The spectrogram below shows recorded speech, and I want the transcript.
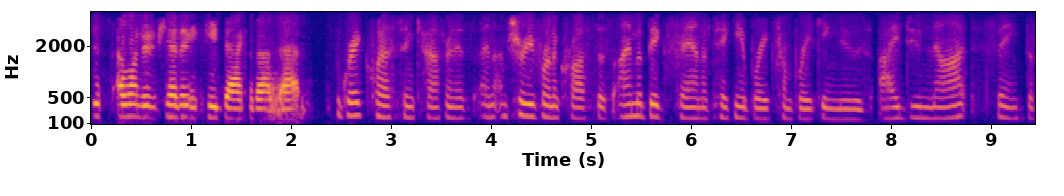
Just, I wondered if you had any feedback about that. Great question, Catherine. It's, and I'm sure you've run across this. I'm a big fan of taking a break from breaking news. I do not think the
